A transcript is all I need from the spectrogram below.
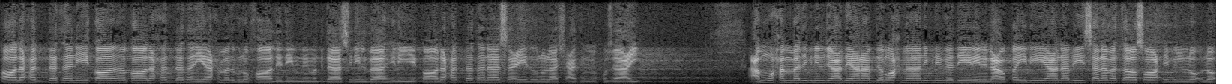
قال حدثني قال, قال حدثني أحمد بن خالد بن مقداس الباهلي قال حدثنا سعيد بن الأشعث الخزاعي. عن محمد بن الجعد عن عبد الرحمن بن بدير العقيلي عن أبي سلمة صاحب اللؤلؤ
